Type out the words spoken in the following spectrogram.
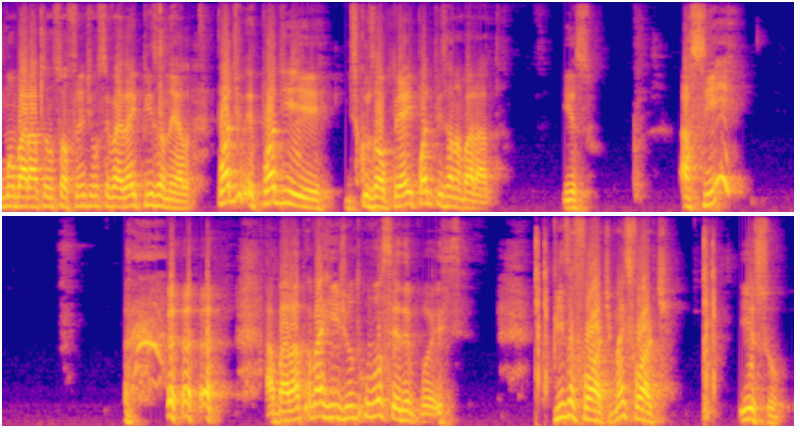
uma barata na sua frente, você vai lá e pisa nela. Pode, pode descruzar o pé e pode pisar na barata. Isso. Assim? A barata vai rir junto com você depois. Pisa forte, mais forte. Isso.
